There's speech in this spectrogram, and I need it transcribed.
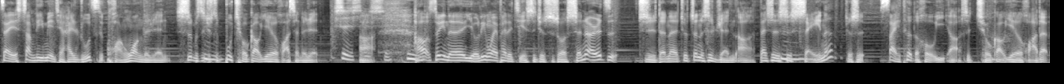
在上帝面前还如此狂妄的人，是不是就是不求告耶和华神的人？是是是。好，所以呢，有另外一派的解释，就是说神的儿子指的呢，就真的是人啊，但是是谁呢？就是赛特的后裔啊，是求告耶和华的。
